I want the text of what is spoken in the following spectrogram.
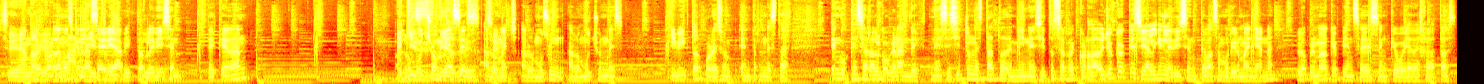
Sí, anda bien Recordemos que en la serie a Víctor le dicen, te quedan a lo X mucho meses, a, lo sí. mech- a, lo mucho un, a lo mucho un mes. Y Víctor por eso entra en esta, tengo que hacer algo grande, necesito una estatua de mí, necesito ser recordado. Yo creo que si a alguien le dicen, te vas a morir mañana, lo primero que piensa es en qué voy a dejar atrás,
